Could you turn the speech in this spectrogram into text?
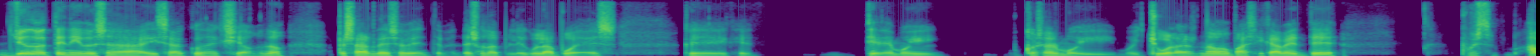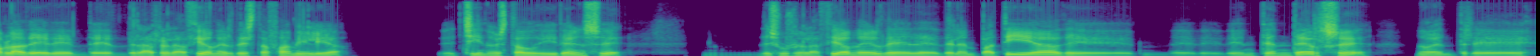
yo no he tenido esa, esa conexión, ¿no? A pesar de eso, evidentemente, es una película, pues, que, que tiene muy cosas muy, muy chulas, ¿no? Básicamente, pues habla de, de, de, de las relaciones de esta familia eh, chino-estadounidense, de sus relaciones, de, la empatía, de, entenderse, ¿no? Entre...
